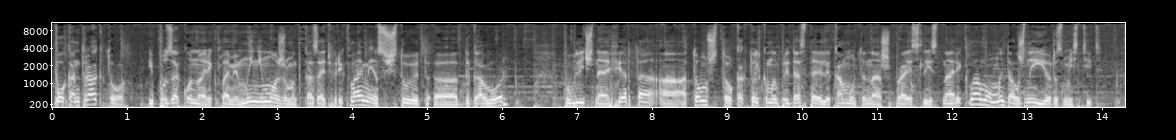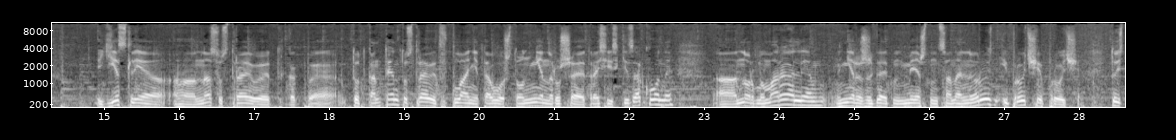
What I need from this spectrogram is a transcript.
по контракту и по закону о рекламе мы не можем отказать в рекламе. Существует э, договор, публичная оферта а, о том, что как только мы предоставили кому-то наш прайс-лист на рекламу, мы должны ее разместить. Если э, нас устраивает как бы тот контент, устраивает в плане того, что он не нарушает российские законы, э, нормы морали, не разжигает межнациональную рознь и прочее, прочее. То есть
